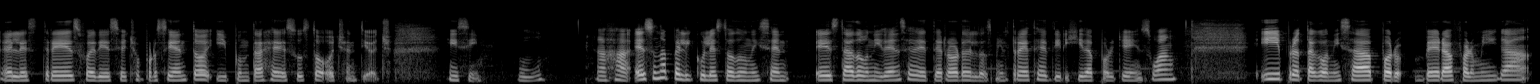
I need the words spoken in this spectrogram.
el estrés fue 18% y puntaje de susto 88. Y sí, Ajá, es una película estadounidense, estadounidense de terror del 2013 dirigida por James Wan y protagonizada por Vera Farmiga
